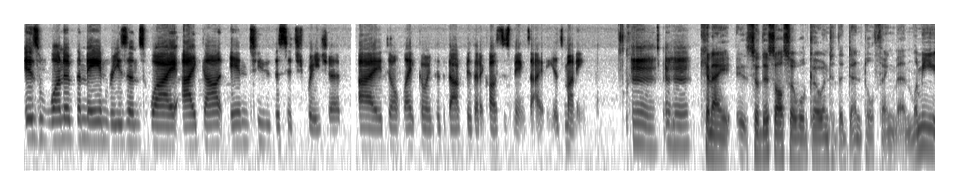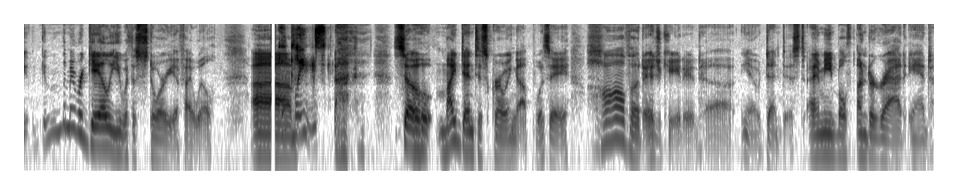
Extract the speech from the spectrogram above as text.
is one of the main reasons why I got into the situation. I don't like going to the doctor that it causes me anxiety. It's money. Mm, hmm Can I? So this also will go into the dental thing. Then let me let me regale you with a story, if I will. Um, oh, please. So my dentist growing up was a Harvard-educated, uh, you know, dentist. I mean, both undergrad and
